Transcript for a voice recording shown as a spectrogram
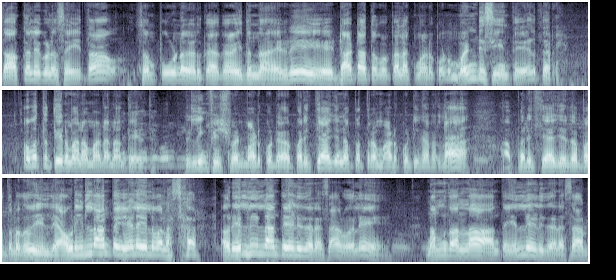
ದಾಖಲೆಗಳು ಸಹಿತ ಸಂಪೂರ್ಣ ಇದನ್ನು ಹೇಳಿ ಡಾಟಾ ತಗೋ ಕಲೆಕ್ಟ್ ಮಾಡಿಕೊಂಡು ಮಂಡಿಸಿ ಅಂತ ಹೇಳ್ತಾರೆ. ಅವತ್ತು ತೀರ್ಮಾನ ಮಾಡೋಣ ಅಂತ ಹೇಳ್ತಾರೆ. ಡ್ರಿಲ್ಲಿಂಗ್ ಫಿಶ್ಮೆಂಟ್ ಮಾಡಿಕೊಟ್ಟು ಪರಿತ್ಯಾಜನ ಪತ್ರ ಮಾಡಿಕೊಟ್ಟಿದ್ದಾರಲ್ಲ ಆ ಪರಿತ್ಯಾಜನ ಪತ್ರದ್ದು ಇಲ್ಲದೆ ಅವ್ರು ಇಲ್ಲ ಅಂತ ಹೇಳೇ ಇಲ್ವಲ್ಲ ಸರ್? ಅವ್ರು ಎಲ್ಲಿಲ್ಲ ಅಂತ ಹೇಳಿದ್ದಾರೆ ಸರ್ ಓಲಿ ನಮ್ಮದಲ್ಲ ಅಂತ ಎಲ್ಲಿ ಹೇಳಿದ್ದಾರೆ ಸರ್?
